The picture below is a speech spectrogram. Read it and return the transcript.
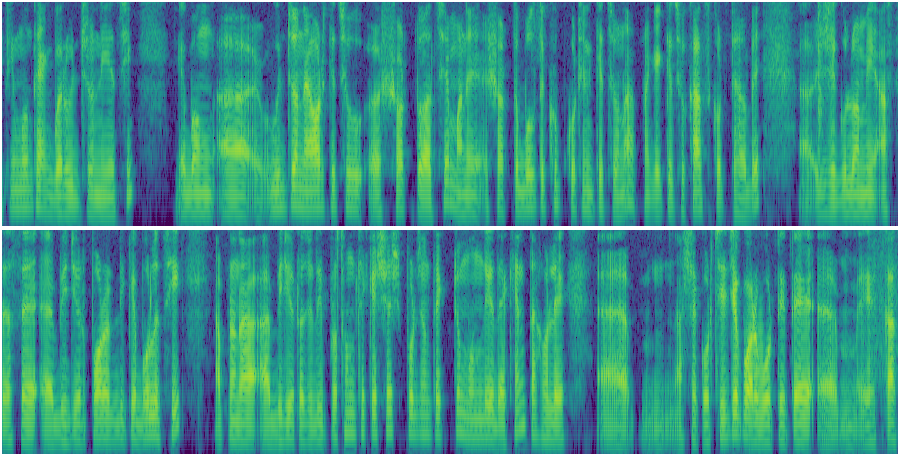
ইতিমধ্যে একবার উইথড্র নিয়েছি। এবং উইথড্র নেওয়ার কিছু শর্ত আছে। মানে শর্ত বলতে খুব কঠিন কিছু না। আপনাকে কিছু কাজ করতে হবে। যেগুলো আমি আস্তে আস্তে ভিডিওর পরের দিকে বলেছি। আপনারা ভিডিওটা যদি প্রথম থেকে শেষ পর্যন্ত একটু মন দিয়ে দেখেন, তাহলে আশা করছি যে পরবর্তীতে কাজ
